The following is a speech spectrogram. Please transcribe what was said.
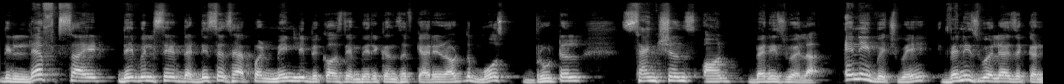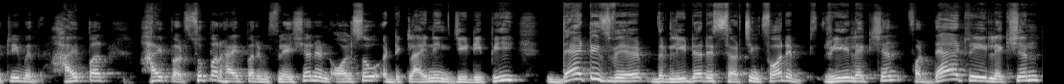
the left side, they will say that this has happened mainly because the Americans have carried out the most brutal sanctions on Venezuela any which way, Venezuela is a country with hyper, hyper, super hyper inflation and also a declining GDP. That is where the leader is searching for a re-election. For that re-election,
